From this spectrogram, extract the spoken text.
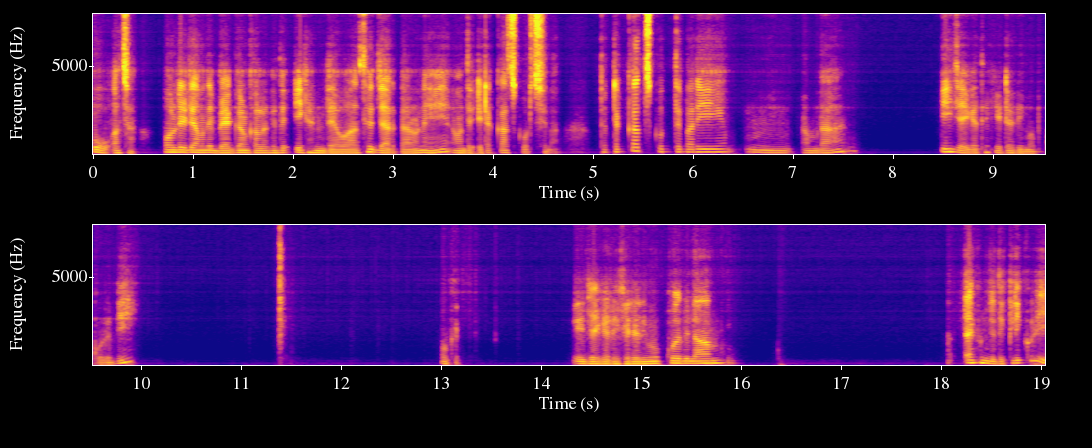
ও আচ্ছা অলরেডি আমাদের ব্যাকগ্রাউন্ড কালার কিন্তু এখানে দেওয়া আছে, যার কারণে আমাদের এটা কাজ করছে না। তো একটা কাজ করতে পারি আমরা এই জায়গা থেকে এটা রিমুভ করে দিই। ওকে এই জায়গা থেকে এটা রিমুভ করে দিলাম। এখন যদি ক্লিক করি,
